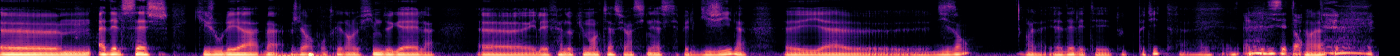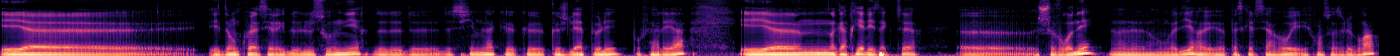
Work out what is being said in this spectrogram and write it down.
Euh, Adèle Sèche, qui joue Léa, ben, je l'ai rencontré dans le film de Gaël. Euh, il avait fait un documentaire sur un cinéaste qui s'appelle Guy Gilles, euh, il y a 10 ans. Voilà, et Adèle était toute petite. Elle avait 17 ans. Et, et, donc, voilà, c'est avec le, souvenir de, de, de ce film-là que, que, que, je l'ai appelé pour faire Léa. Et donc, après, il y a des acteurs euh, chevronnés, euh, on va dire, euh, Pascal Cerveau et Françoise Lebrun.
